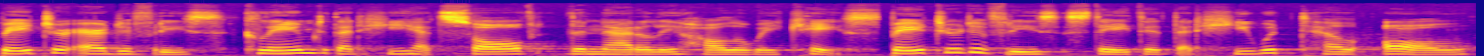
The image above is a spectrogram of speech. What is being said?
Peter R. de Vries claimed that he had solved the Natalee Holloway case. Peter de Vries stated that he would tell all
